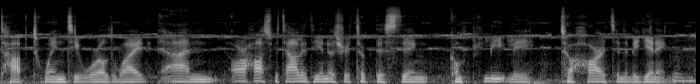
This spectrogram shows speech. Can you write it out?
top 20 worldwide. And our hospitality industry took this thing completely to heart in the beginning.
